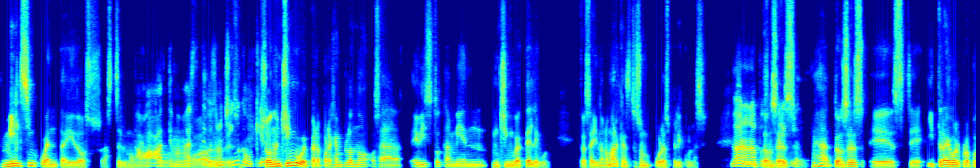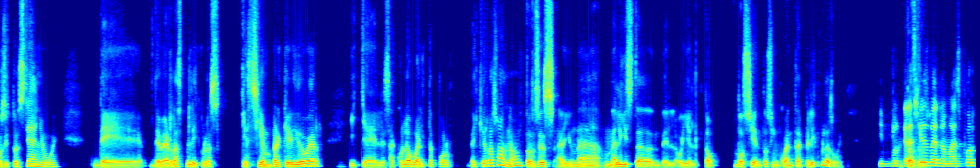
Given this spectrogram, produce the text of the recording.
Mil cincuenta y dos hasta el momento. No, te mamaste, güey. Son un chingo como quieras. Son un chingo, güey. Pero, por ejemplo, no, o sea, he visto también un chingo de tele, güey. Entonces ahí no lo marcan. Estos son puras películas. No, no, no, pues entonces, ajá, entonces, este, y traigo el propósito este año, güey, de, ver las películas que siempre he querido ver y que le saco la vuelta por X razón, ¿no? Entonces hay una, una lista del, oye, el top 250 de películas, güey. ¿Y por qué las quieres ver nomás por,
